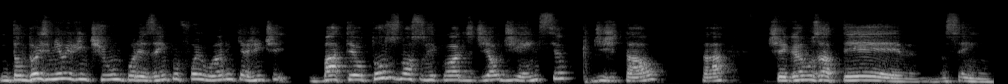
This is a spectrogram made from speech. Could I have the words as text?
Então, 2021, por exemplo, foi o ano em que a gente bateu todos os nossos recordes de audiência digital, tá? Chegamos a ter, assim,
